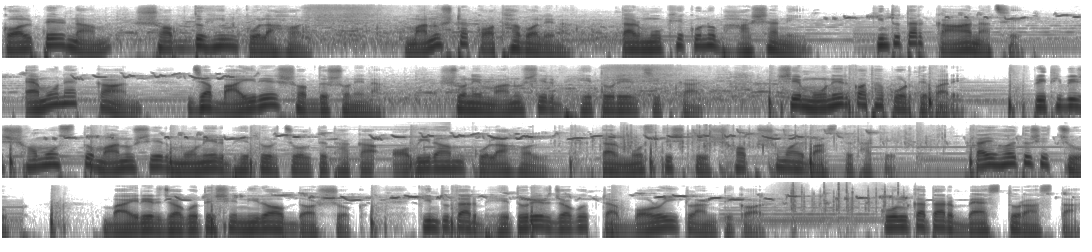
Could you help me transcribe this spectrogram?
গল্পের নাম শব্দহীন কোলাহল। মানুষটা কথা বলে না, তার মুখে কোনো ভাষা নেই, কিন্তু তার কান আছে। এমন এক কান যা বাইরের শব্দ শোনে না, শোনে মানুষের ভেতরের চিৎকার। সে মনের কথা পড়তে পারে। পৃথিবীর সমস্ত মানুষের মনের ভেতর চলতে থাকা অবিরাম কোলাহল তার মস্তিষ্কে সবসময় বাঁচতে থাকে। তাই হয়তো সে চুপ। বাইরের জগতে সে নীরব দর্শক। কিন্তু তার ভেতরের জগৎটা বড়ই ক্লান্তিকর। কলকাতার ব্যস্ত রাস্তা,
